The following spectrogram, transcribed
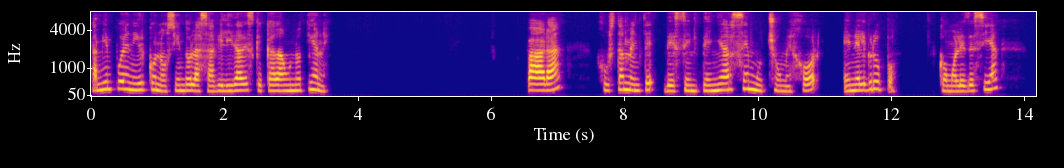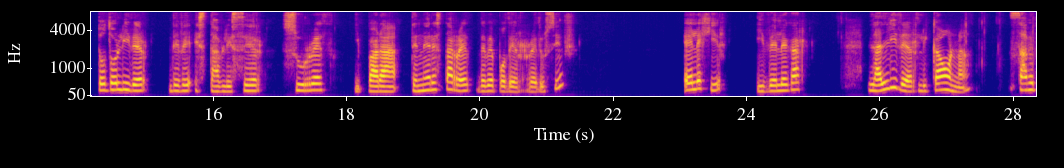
también pueden ir conociendo las habilidades que cada uno tiene para justamente desempeñarse mucho mejor en el grupo. Como les decía, todo líder debe establecer su red y para tener esta red debe poder reducir, elegir y delegar. La líder licaona sabe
